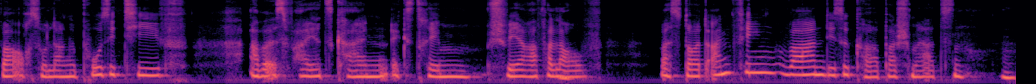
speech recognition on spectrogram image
war auch so lange positiv. Aber es war jetzt kein extrem schwerer Verlauf. Was dort anfing, waren diese Körperschmerzen. Hm.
